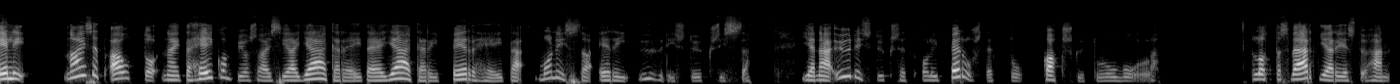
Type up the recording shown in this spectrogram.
Eli naiset auttoi näitä heikompiosaisia jääkäreitä ja jääkäriperheitä monissa eri yhdistyksissä. Ja nämä yhdistykset oli perustettu 20-luvulla. Lotta Svärd-järjestöhän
